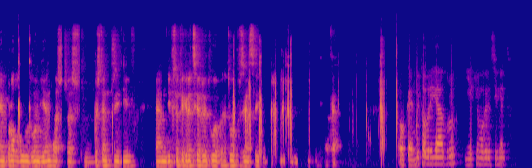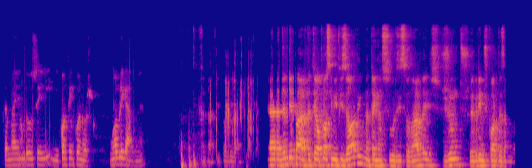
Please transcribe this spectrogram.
em prol do, do ambiente, acho, acho bastante positivo. Um, e, portanto, agradecer a tua, a tua presença. okay. ok, muito obrigado, Bruno. E aqui um agradecimento também no da UCI e contem connosco. Um obrigado. Né? Fantástico, obrigado. Uh, da minha parte, até ao próximo episódio. Mantenham-se seguros e saudáveis. Juntos abrimos portas à mudança.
